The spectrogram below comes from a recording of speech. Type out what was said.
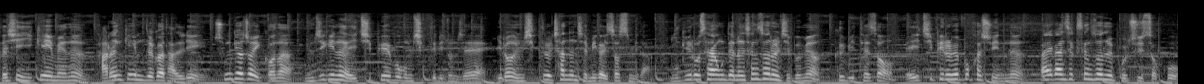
대신 이 게임에는 다른 게임들과 달리 숨겨져 있거나 움직이는 HP 회복 음식들이 존재해 이런 음식들을 찾는 재미가 있었습니다. 무기로 사용되는 생선을 집으면 그 밑에서 HP를 회복할 수 있는 빨간 빨간색 생선을 볼 수 있었고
